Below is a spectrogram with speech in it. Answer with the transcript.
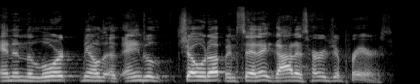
And then the Lord, you know, the angel showed up and said, Hey, God has heard your prayers.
